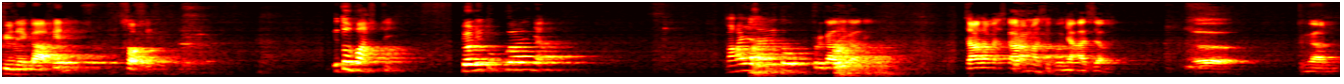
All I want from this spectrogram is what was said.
binekahin sofi. Itu pasti. Dan itu banyak. Makanya saya itu berkali-kali. Saya sampai sekarang masih punya azam uh, dengan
